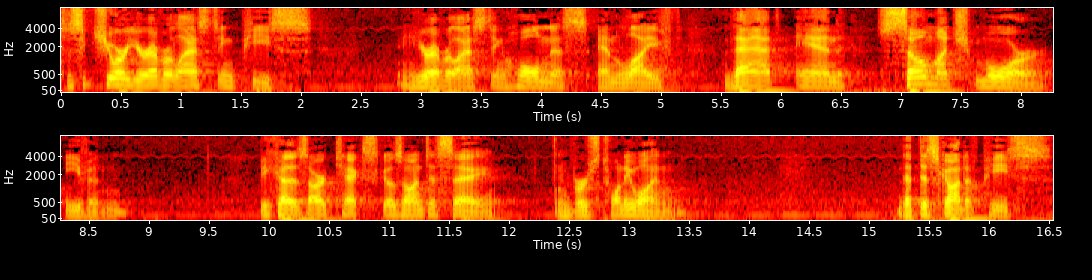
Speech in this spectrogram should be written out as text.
to secure your everlasting peace. your everlasting wholeness and life, that and so much more, even. Because our text goes on to say in verse 21 that this God of peace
